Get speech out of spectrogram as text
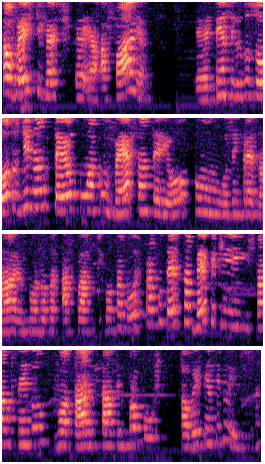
Talvez tivesse é, a falha é, tenha sido dos outros de não ter uma conversa anterior com os empresários, com as, outras, as classes de contadores, para poder saber o que, que estava sendo votado, o que estava sendo proposto. Talvez tenha sido isso. Né?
